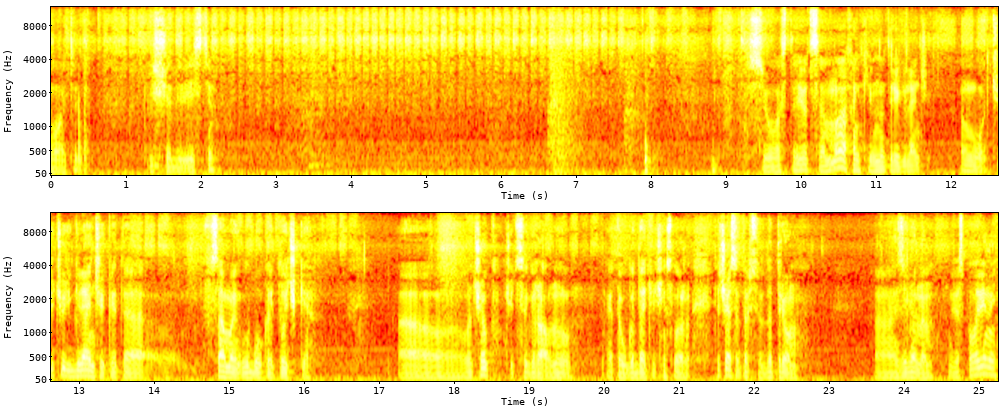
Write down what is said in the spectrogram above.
Хватит. 1200 все остается махонький внутри глянчик. Вот чуть-чуть глянчик это в самой глубокой точке. А, лачок чуть сыграл ну это угадать очень сложно. Сейчас это все дотрем а, зеленым две с половиной.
